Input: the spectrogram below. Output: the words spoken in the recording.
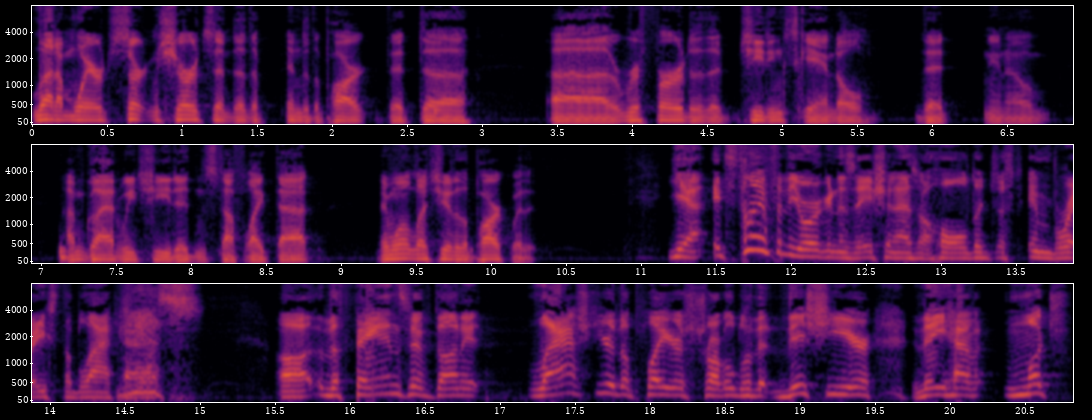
let them wear certain shirts into the into the park that uh, uh, refer to the cheating scandal. That you know, I'm glad we cheated and stuff like that. They won't let you into the park with it. Yeah, it's time for the organization as a whole to just embrace the black hat. Uh, the fans have done it. Last year, the players struggled with it. This year, they have much,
